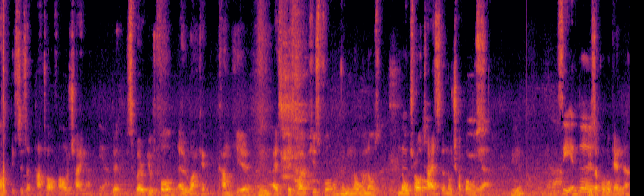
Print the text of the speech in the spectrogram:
Oh, this is a part of our China. Yeah. That It's very beautiful. Everyone can come here. Mm. It's, it's very peaceful. And no, no, no, No trouble. protest, no troubles. Yeah. Mm. See in the It's a propaganda.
